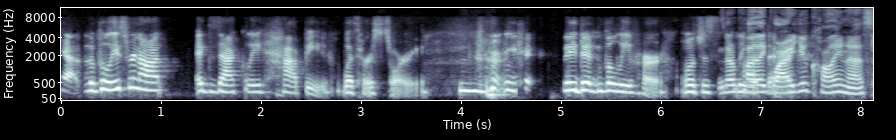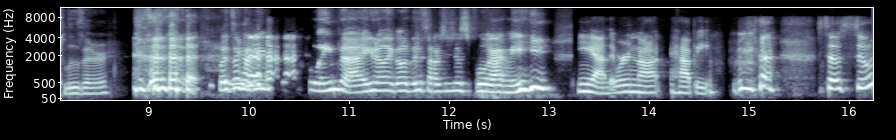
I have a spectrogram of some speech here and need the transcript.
Yeah, the police were not exactly happy with her story. Mm. they didn't believe her. We'll just They're leave probably it like, "Why are you calling us, loser?" but it's like, how do you explain that? You know, like, oh, this house just flew at me. Yeah, they were not happy. so soon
